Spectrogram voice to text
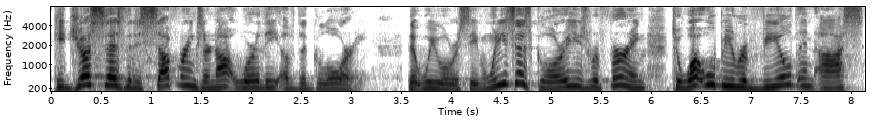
He just says that his sufferings are not worthy of the glory that we will receive. And when he says glory, he's referring to what will be revealed in us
